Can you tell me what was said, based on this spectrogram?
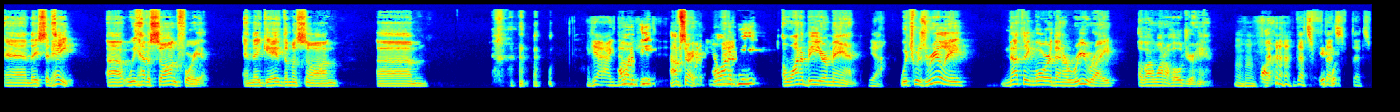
and they said, "Hey, uh, we have a song for you," and they gave them a song. Um, yeah, I, I want to be. I'm sorry. I want to be. I want to be your man. Yeah, which was really nothing more than a rewrite of "I Want to Hold Your Hand." Mm-hmm. But that's it, that's that's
